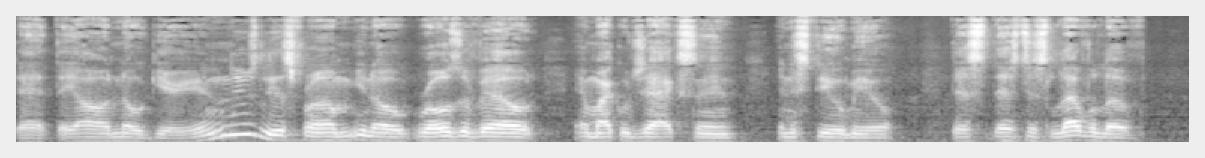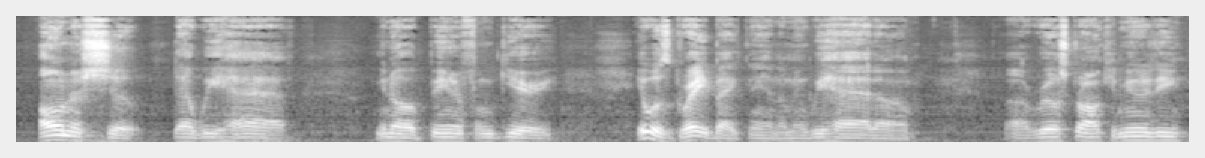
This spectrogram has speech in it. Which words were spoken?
that they all know Gary, and usually it's from you know Roosevelt and Michael Jackson and the steel mill. There's there's this level of ownership that we have, you know, being from Gary. It was great back then. I mean, we had um, a real strong community.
